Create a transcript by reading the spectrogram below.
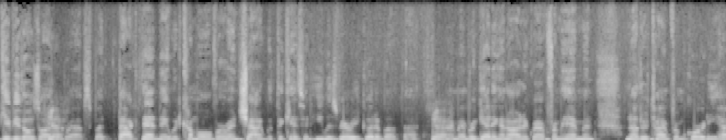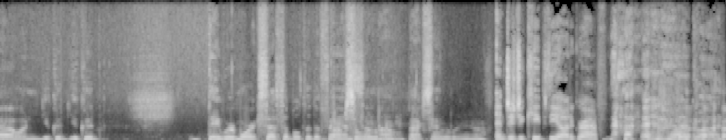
give you those autographs. But back then they would come over and chat with the kids, and he was very good about that. Yeah. I remember getting an autograph from him, and another time from Gordie Howe, and you could you could. They were more accessible to the fans Absolutely. somehow back Absolutely. Yeah. And did you keep the autograph? then. Long gone.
